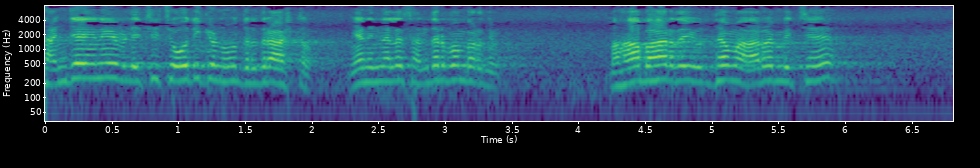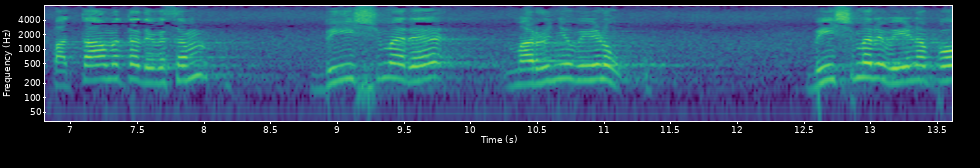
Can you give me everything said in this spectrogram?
സഞ്ജയനെ വിളിച്ച് ചോദിക്കണു ധൃതരാഷ്ട്രം ഞാൻ ഇന്നലെ സന്ദർഭം പറഞ്ഞു. മഹാഭാരത യുദ്ധം ആരംഭിച്ച് പത്താമത്തെ ദിവസം ഭീഷ്മര് മറിഞ്ഞു വീണു. ഭീഷ്മർ വീണപ്പോ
